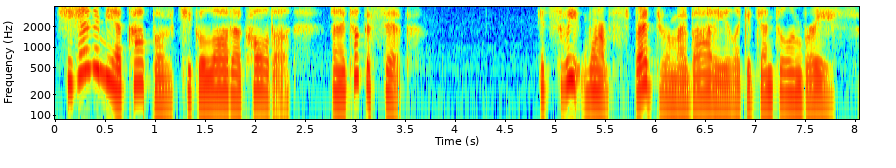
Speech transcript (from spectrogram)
She handed me a cup of cioccolata calda, and I took a sip. Its sweet warmth spread through my body like a gentle embrace.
